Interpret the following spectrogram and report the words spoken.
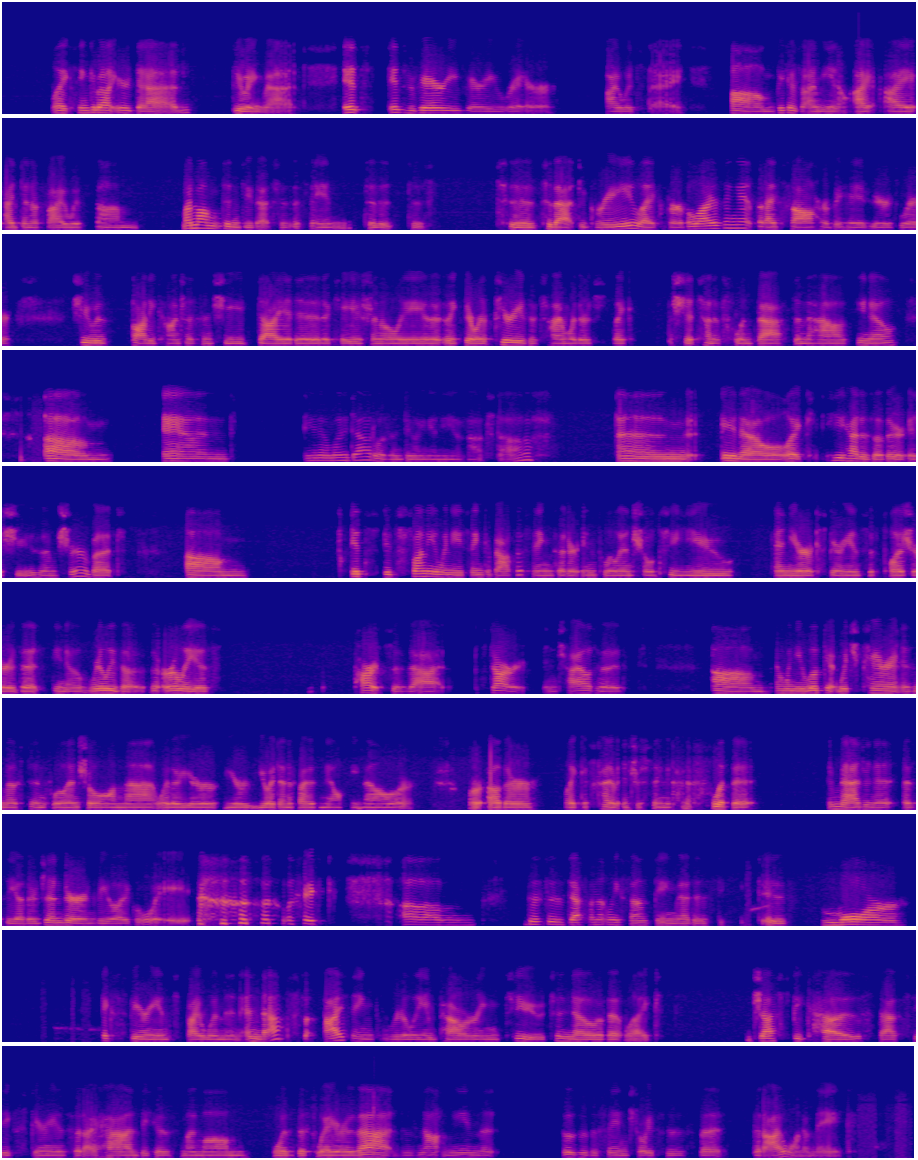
Like think about your dad doing that. It's it's very very rare, I would say um, because I'm, you know, I, I identify with. Um, my mom didn't do that to the same to the to to to that degree, like verbalizing it, but I saw her behaviors where she was body conscious and she dieted occasionally. Like there were periods of time where there's just like a shit ton of SlimFast in the house, you know. Um, and you know, my dad wasn't doing any of that stuff, and you know, like he had his other issues, I'm sure, but um it's it's funny when you think about the things that are influential to you and your experience of pleasure that, you know, really the the earliest parts of that start in childhood. Um, and when you look at which parent is most influential on that, whether you're you're you identify as male, female, or or other, like it's kind of interesting to kind of flip it imagine it as the other gender and be like, wait, like um, this is definitely something that is is more experienced by women, and that's I think really empowering too to know that like just because that's the experience that I had because my mom was this way or that does not mean that those are the same choices that that I want to make.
